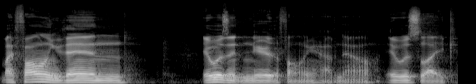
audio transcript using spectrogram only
my following then, it wasn't near the following I have now. It was like,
